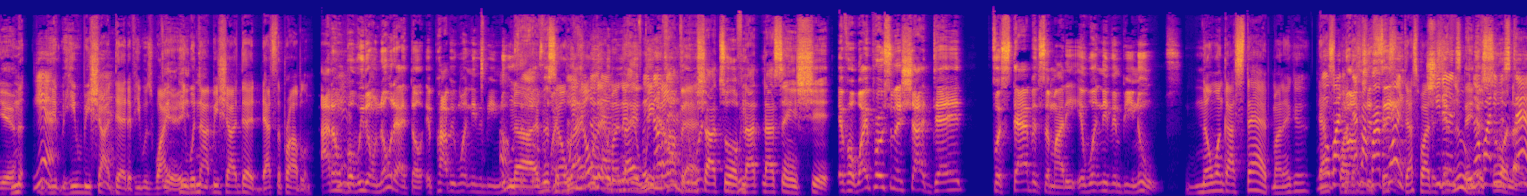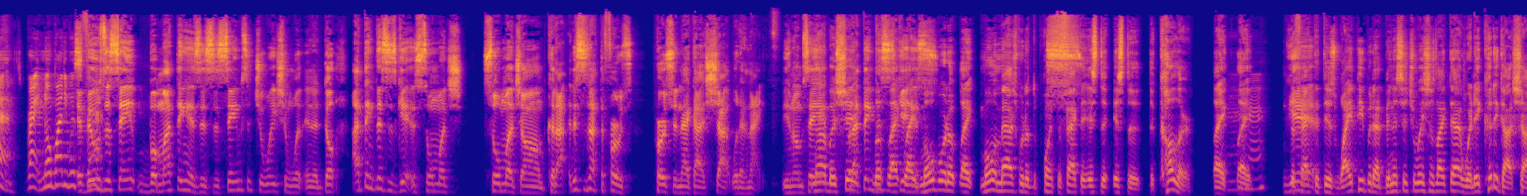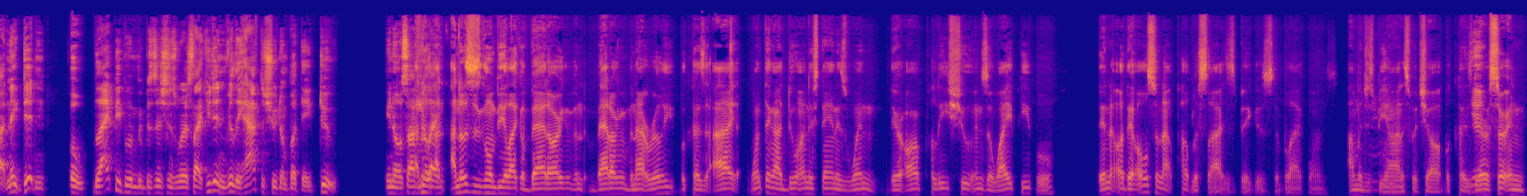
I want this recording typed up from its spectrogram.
Yeah. N- Yeah. He, he would be shot Yeah. dead if he was white. Yeah, he, he- would not be shot dead. That's the problem. I don't, Yeah. but we don't know that though. It probably wouldn't even be news. Nah, it if was it's a white. No, we know that, my nigga. We we know know that. people shots off, not not saying shit. if a white person is shot dead for stabbing somebody, it wouldn't even be news. No one got stabbed, my nigga. That's nobody. why That's my saying. point. That's why she didn't. news. Nobody was saw a stabbed. Right. Nobody was. If stabbed. it was the same, but my thing is, it's the same situation with an adult. I think this is getting so much, so much. Um, cause I, this is not the first person that got shot with a knife. You know what I'm saying? Nah, but shit. I think but this is like like Mo brought up, like Mo and Mash brought up the point, the fact that it's the it's the the color, like like Mhm. the yeah. fact that there's white people that have been in situations like that where they could have got shot and they didn't, but black people in positions where it's like you didn't really have to shoot them, but they do. You know, so I, I feel know, like I, I know this is going to be like a bad argument, bad argument, but not really, because I one thing I do understand is when there are police shootings of white people, then they're also not publicized as big as the black ones. I'm gonna just be Mhm. honest with y'all because Yeah. there are certain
